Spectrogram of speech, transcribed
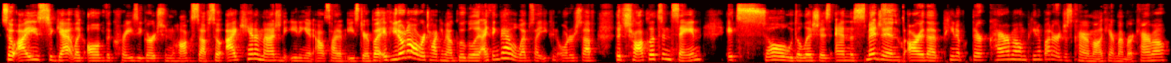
So I used to get like all of the crazy Gertrude and Hawk stuff. So I can't imagine eating it outside of Easter. But if you don't know what we're talking about, Google it. I think they have a website you can order stuff. The chocolate's insane. It's so delicious. And the smidgens are the peanut, they're caramel and peanut butter or just caramel. I can't remember. Caramel.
